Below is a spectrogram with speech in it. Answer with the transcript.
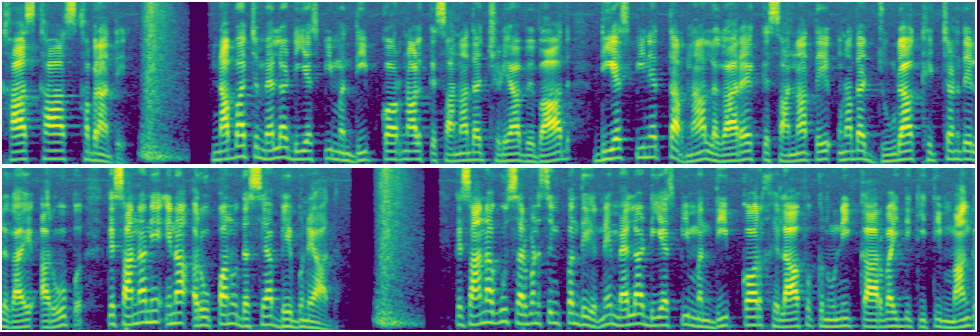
ਖਾਸ-ਖਾਸ ਖਬਰਾਂ ਤੇ। ਨਾਭਾ ਚ ਮਹਿਲਾ ਡੀਐਸਪੀ ਮਨਦੀਪ ਕੌਰ ਨਾਲ ਕਿਸਾਨਾਂ ਦਾ ਛਿੜਿਆ ਵਿਵਾਦ। ਡੀਐਸਪੀ ਨੇ ਧਰਨਾ ਲਗਾ ਰਹੇ ਕਿਸਾਨਾਂ ਤੇ ਉਹਨਾਂ ਦਾ ਜੂੜਾ ਖਿੱਚਣ ਦੇ ਲਗਾਏ ਆਰੋਪ। ਕਿਸਾਨਾਂ ਨੇ ਇਹਨਾਂ ਆਰੋਪਾਂ ਨੂੰ ਦੱਸਿਆ ਬੇਬੁਨਿਆਦ। ਕਿਸਾਨ ਆਗੂ ਸਰਵਣ ਸਿੰਘ ਪੰਧੇਰ ਨੇ ਮਹਿਲਾ ਡੀਐਸਪੀ ਮਨਦੀਪ ਕੌਰ ਖਿਲਾਫ ਕਾਨੂੰਨੀ ਕਾਰਵਾਈ ਦੀ ਕੀਤੀ ਮੰਗ।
